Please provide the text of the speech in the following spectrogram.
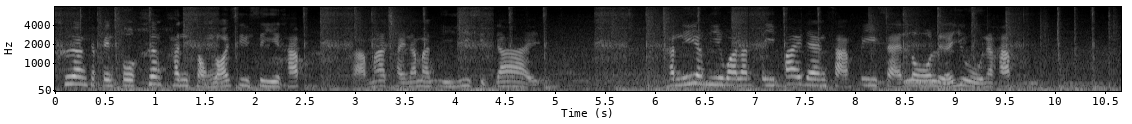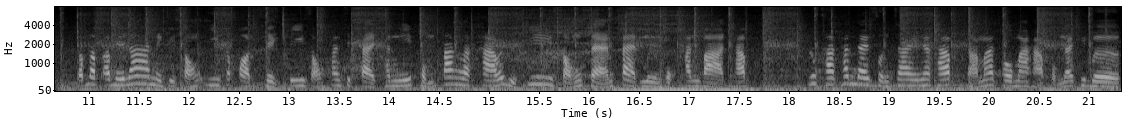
เครื่องจะเป็นตัวเครื่อง1,200ซีซีครับ สามารถใช้น้ำมัน E 20 ได้ คันนี้ยังมีวารันตีป้ายแดง 3 ปีแสนโลเหลืออยู่นะครับสำหรับ a m e r a 1.2e Sport Tech ปี 2018 คันนี้ผมตั้งราคาไว้อยู่ที่ 286,000 บาทครับ ลูกค้าท่านใดสนใจนะครับ สามารถโทรมาหาผมได้ที่เบอร์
